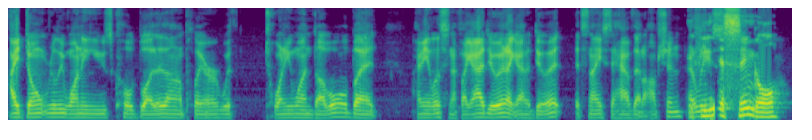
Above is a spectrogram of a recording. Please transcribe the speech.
i don't really want to use cold blooded on a player with 21 double but i mean listen if i gotta do it i gotta do it it's nice to have that option at if least a single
